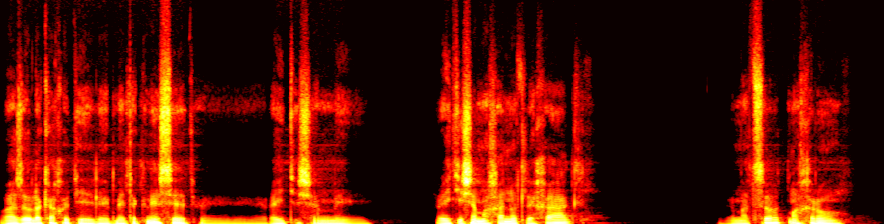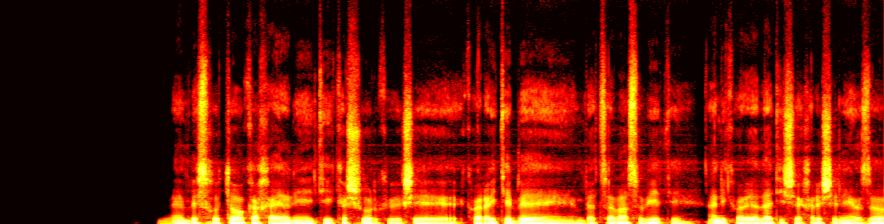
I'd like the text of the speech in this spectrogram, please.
ואז הוא לקח אותי לבית הכנסת, וראיתי שם, ראיתי שם מחנות לחג, ומצות מכרו. ובזכותו ככה אני הייתי קשור, כשכבר הייתי בצבא הסובייטי, אני כבר ידעתי שאחרי שאני אחזור,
